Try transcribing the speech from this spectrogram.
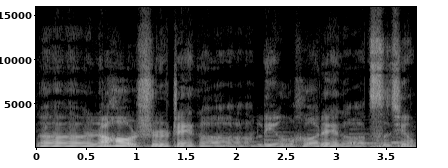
呃，然后是这个零和这个刺青，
